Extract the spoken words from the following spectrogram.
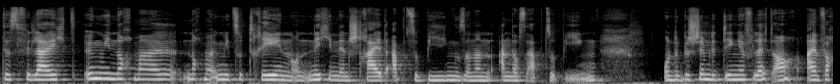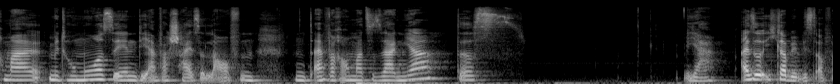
das vielleicht irgendwie nochmal noch mal irgendwie zu drehen und nicht in den Streit abzubiegen, sondern anders abzubiegen. Und bestimmte Dinge vielleicht auch einfach mal mit Humor sehen, die einfach scheiße laufen. Und einfach auch mal zu sagen, ja, das, ja, also ich glaube, ihr wisst, auf,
